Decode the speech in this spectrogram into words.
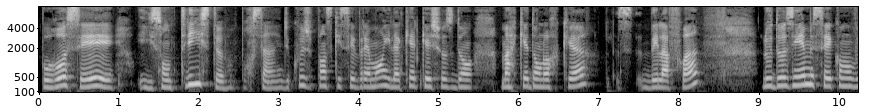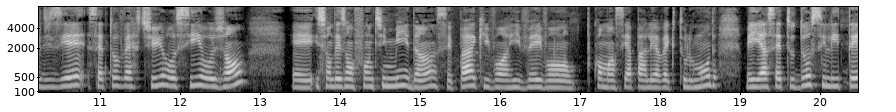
pour eux, c'est, ils sont tristes pour ça. Du coup, je pense que c'est vraiment, il y a quelque chose dans, marqué dans leur cœur de la foi. Le deuxième, c'est, comme vous disiez, cette ouverture aussi aux gens. Et ils sont des enfants timides, hein. C'est pas qu'ils vont arriver, ils vont commencer à parler avec tout le monde, mais il y a cette docilité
